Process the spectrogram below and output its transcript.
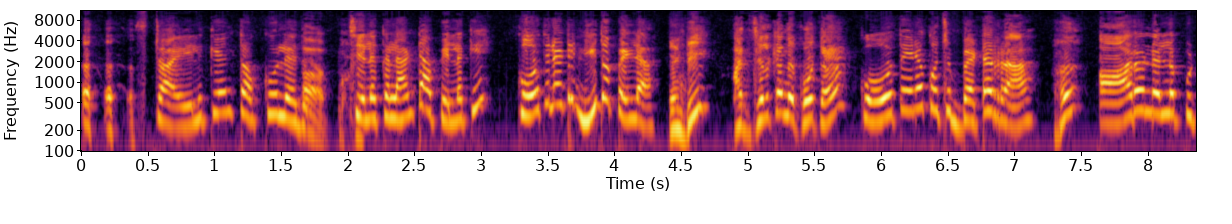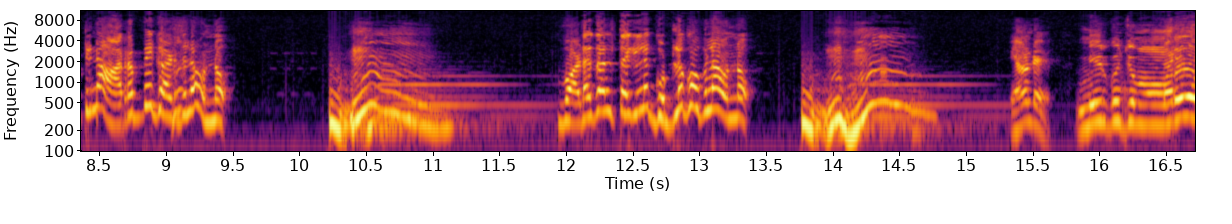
స్టైల్ కేం తక్కువ లేదు. చిలకలాంటి ఆ పిల్లకి కోతిలాంటి నీతో పెళ్ళా? ఏంటి? అది చిలకన్న కోత? కోతైనా కొంచెం బెటర్ రా? ఆరో నెలల పుట్టిన అరబ్బి గాడిదలా ఉన్నావు. వడగలు తగిలిన గుడ్ల గోబులా ఉన్నావు. ఏమండి? మీరు కొంచెం మరేదో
